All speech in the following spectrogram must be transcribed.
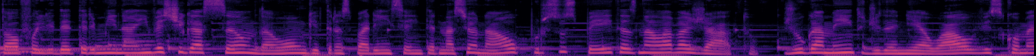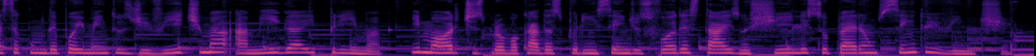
Toffoli determina a investigação da ONG Transparência Internacional por suspeitas na Lava Jato. Julgamento de Daniel Alves começa com depoimentos de vítima, amiga e prima. E mortes provocadas por incêndios florestais no Chile superam 120.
